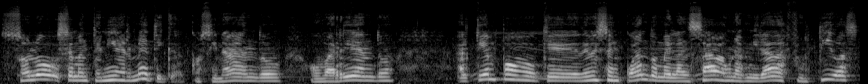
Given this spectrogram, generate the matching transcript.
Solo se mantenía hermética, cocinando o barriendo, al tiempo que de vez en cuando me lanzaba unas miradas furtivas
